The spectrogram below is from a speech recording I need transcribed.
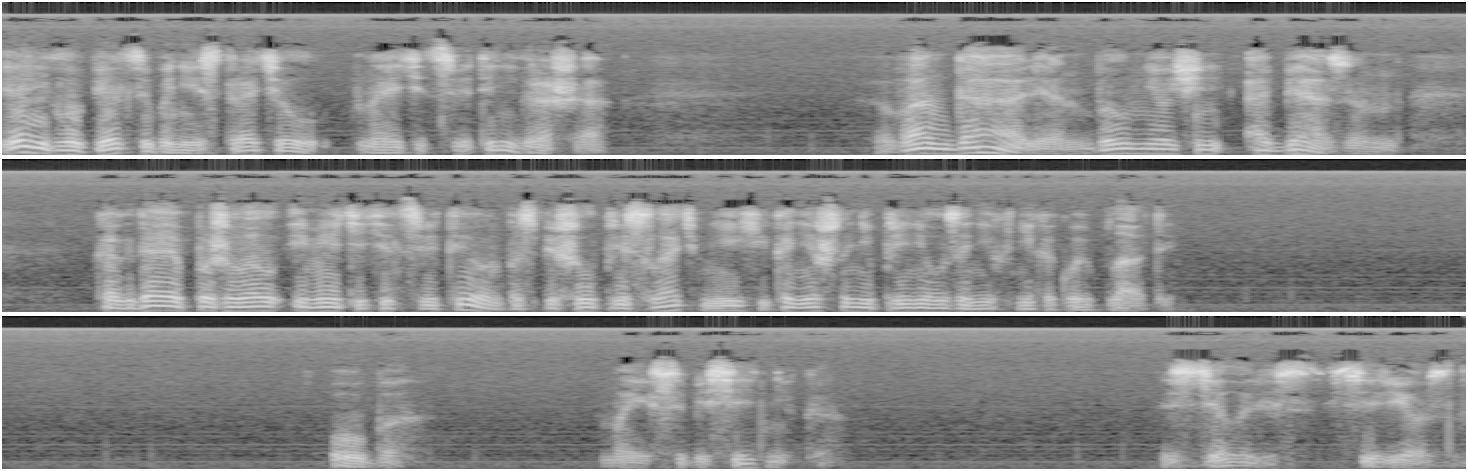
я не глупец, ибо не истратил на эти цветы ни гроша. Ван Дален был мне очень обязан. Когда я пожелал иметь эти цветы, он поспешил прислать мне их и, конечно, не принял за них никакой платы. Оба мои собеседника сделались серьезны.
